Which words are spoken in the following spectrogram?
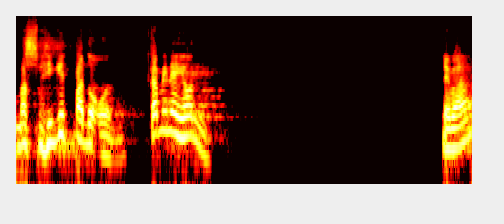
mas higit pa doon, kami na 'yon. 'Di ba?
